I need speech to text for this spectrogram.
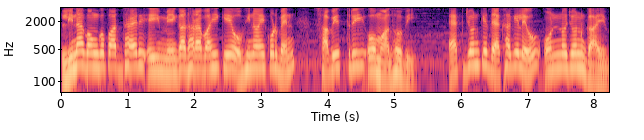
লীনা গঙ্গোপাধ্যায়ের এই মেগা ধারাবাহিকে অভিনয় করবেন সাবিত্রী ও মাধবী। একজনকে দেখা গেলেও অন্যজন গায়েব।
